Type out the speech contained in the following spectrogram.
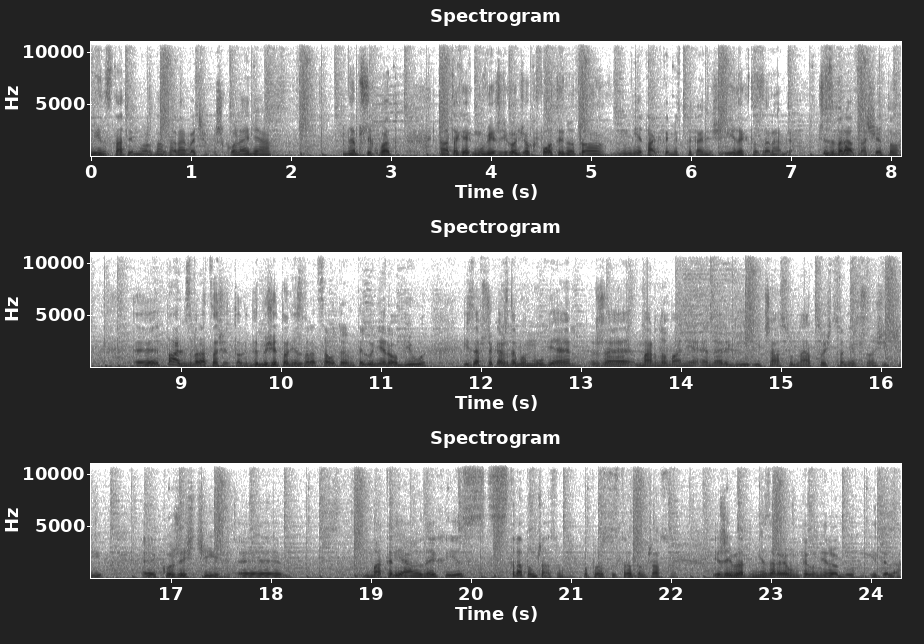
więc na tym można zarabiać szkolenia na przykład. A tak jak mówię, jeżeli chodzi o kwoty, no to nie tak tym jest pytanie ile kto zarabia. Czy zwraca się to? E, tak, zwraca się to. Gdyby się to nie zwracało, to bym tego nie robił i zawsze każdemu mówię, że marnowanie energii i czasu na coś, co nie przynosi Ci e, korzyści e, materialnych jest stratą czasu, po prostu stratą czasu. Jeżeli bym nie zarabiał, bym tego nie robił i tyle.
